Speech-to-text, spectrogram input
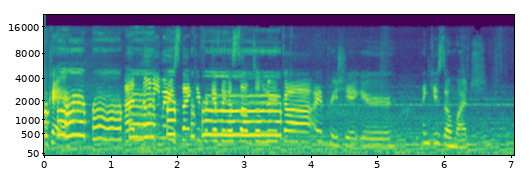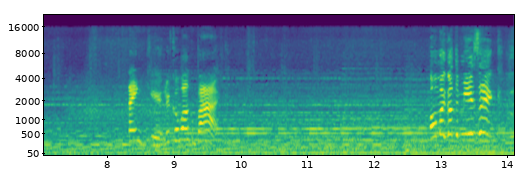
Okay. Moose, thank you for giving a sub to Luca. I appreciate you. Thank you so much. Thank you. Luca, welcome back. Oh my god, the music!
